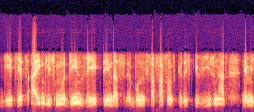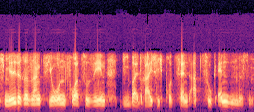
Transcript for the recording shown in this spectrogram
geht jetzt eigentlich nur den Weg, den das Bundesverfassungsgericht gewiesen hat, nämlich mildere Sanktionen vorzusehen, die bei 30 Prozent Abzug enden müssen.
